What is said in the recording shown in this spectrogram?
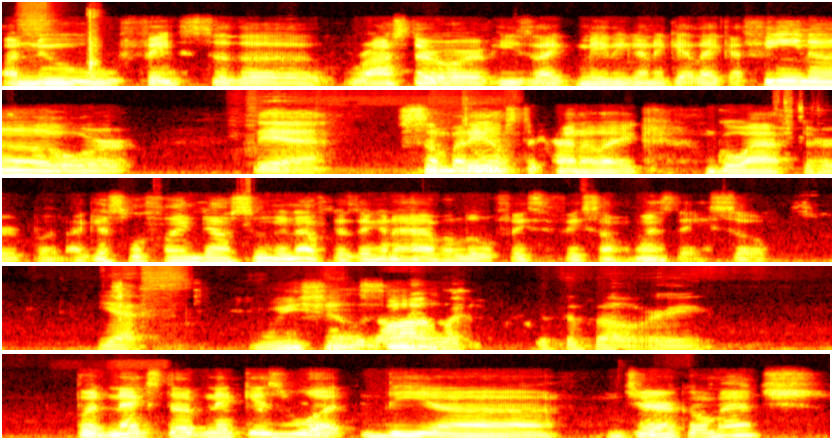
a new face to the roster, or if he's like maybe gonna get like Athena or yeah, somebody else to kind of like go after her. But I guess we'll find out soon enough because they're gonna have a little face to face on Wednesday. So yes, we shall see. On with, with the belt, right? But next up, Nick, is what the uh Jericho match.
